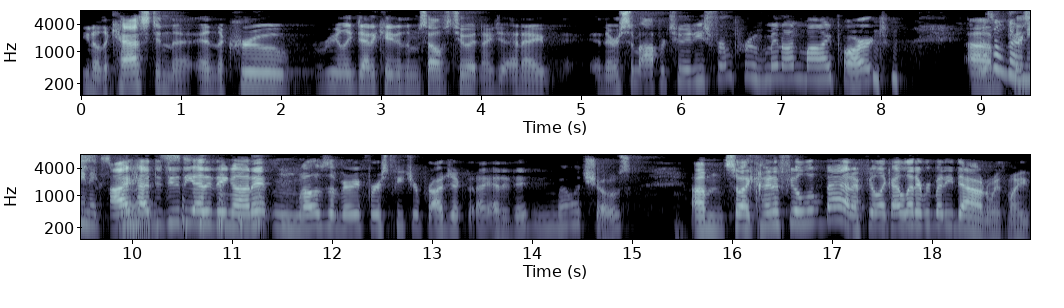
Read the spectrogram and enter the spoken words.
you know the cast and the and the crew really dedicated themselves to it, and I and I and there's some opportunities for improvement on my part. It was a 'cause learning experience. I had to do the editing on it, and well, it was the very first feature project that I edited, and well, it shows. Um, so I kind of feel a little bad. I feel like I let everybody down with my,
